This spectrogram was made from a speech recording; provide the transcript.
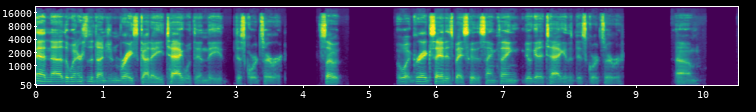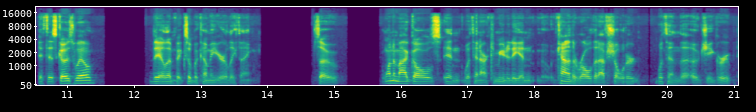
And uh, the winners of the dungeon race got a tag within the Discord server. So what Greg said is basically the same thing. You'll get a tag in the Discord server. Um, if this goes well, the Olympics will become a yearly thing. So one of my goals in within our community and kind of the role that I've shouldered within the OG group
